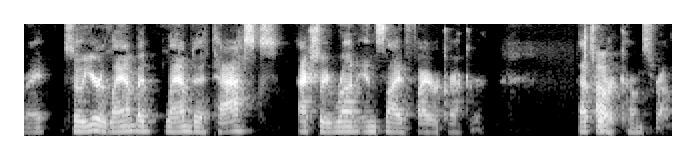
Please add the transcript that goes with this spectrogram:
right? So your Lambda Lambda tasks actually run inside Firecracker. That's where oh. it comes from.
